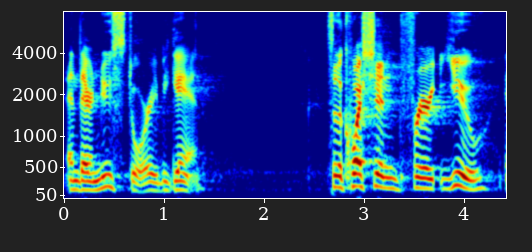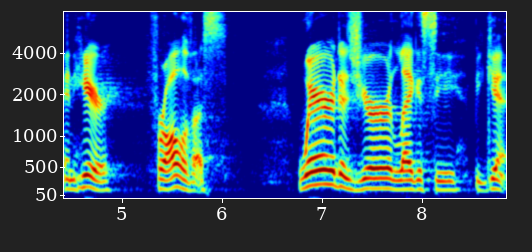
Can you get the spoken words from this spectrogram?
and their new story began. So, the question for you and here, for all of us, where does your legacy begin?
